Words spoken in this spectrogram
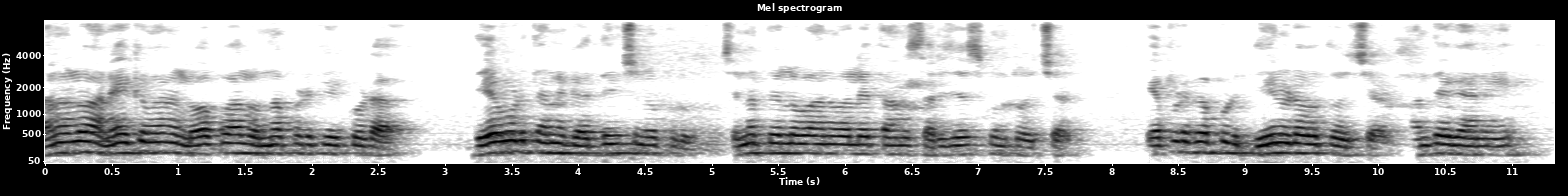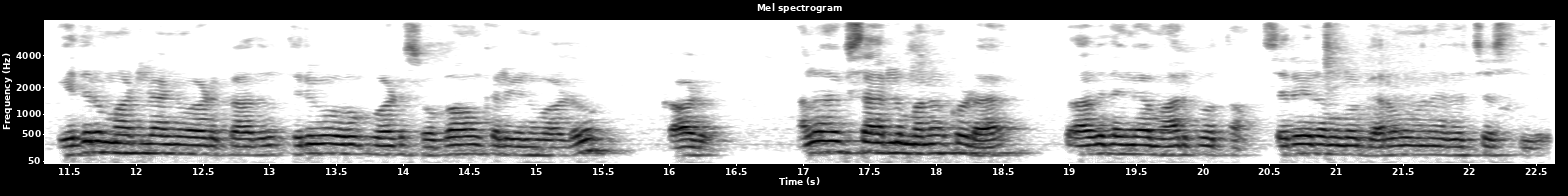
తనలో అనేకమైన లోపాలు ఉన్నప్పటికీ కూడా దేవుడు తనని గద్దించినప్పుడు చిన్నపిల్లవాని వల్లే తాను సరి చేసుకుంటూ వచ్చాడు. ఎప్పటికప్పుడు దీనుడవుతూ వచ్చాడు. అంతేగాని ఎదురు మాట్లాడినవాడు కాదు తిరుగుబాటు స్వభావం కలిగిన వాడు కాడు. అలాగే సార్లు మనం కూడా ఆ విధంగా మారిపోతాం. శరీరంలో గర్వం అనేది వచ్చేస్తుంది.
